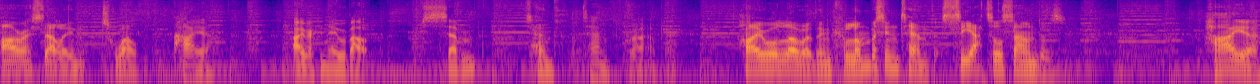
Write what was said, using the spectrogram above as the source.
RSL in 12th? Higher. I reckon they were about seventh, 10th. tenth. Right. Okay. Higher or lower than Columbus in 10th? Seattle Sounders. Higher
